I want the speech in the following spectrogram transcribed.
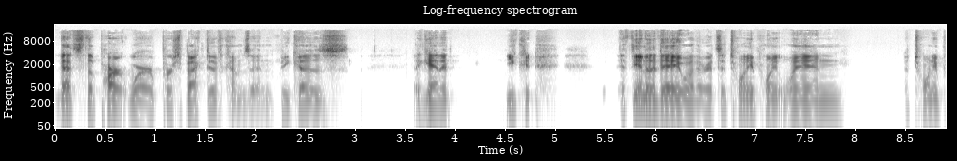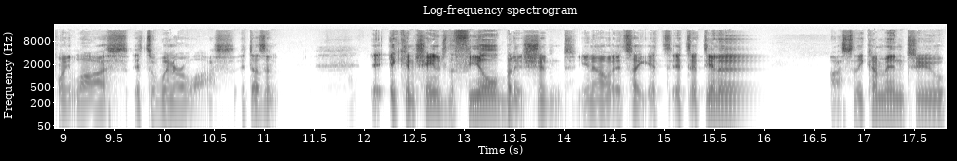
that's the part where perspective comes in because, again, it you could at the end of the day, whether it's a twenty point win, a twenty point loss, it's a win or a loss. It doesn't. It, it can change the feel, but it shouldn't. You know, it's like it's it's at the end of the loss. So they come into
